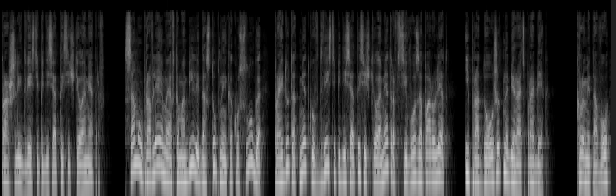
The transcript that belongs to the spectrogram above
прошли 250 тысяч километров. Самоуправляемые автомобили, доступные как услуга, пройдут отметку в 250 тысяч километров всего за пару лет и продолжат набирать пробег. Кроме того,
